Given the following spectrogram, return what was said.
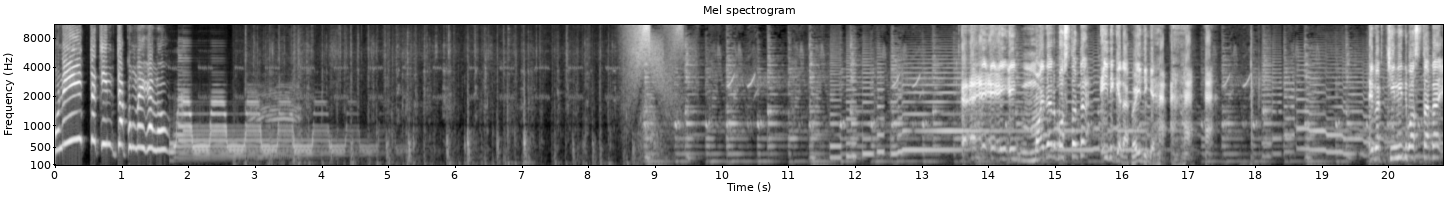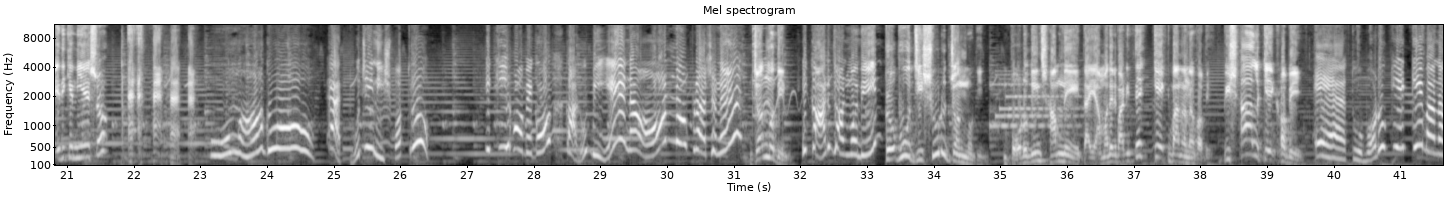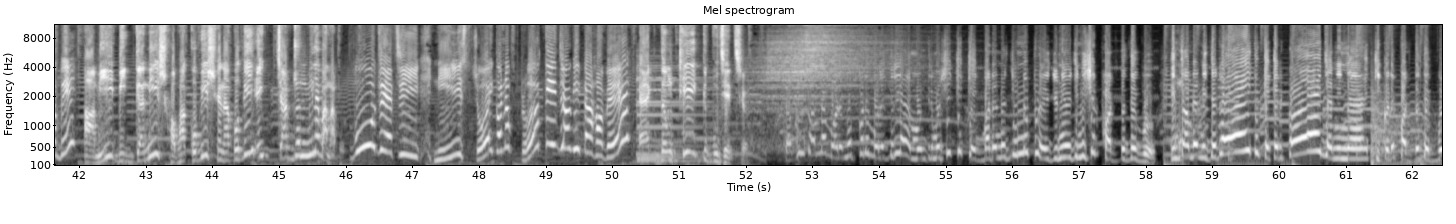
অনেকটা চিন্তা কমে গেল। এই ময়দার বস্তাটা এইদিকে দেখো এইদিকে হ্যাঁ হ্যাঁ হ্যাঁ। এবার চিনির বস্তাটা এদিকে নিয়ে এসো। ও মা গো এত জিনিসপত্র এ কি হবে গো? কারু বিয়ে না অন্নপ্রাশনে জন্মদিন। এ কার জন্মদিন? প্রভু যিশুর জন্মদিন। বড়দিন সামনে তাই আমাদের বাড়িতে কেক বানানো হবে। বিশাল কেক হবে। এত বড় কেক কে বানাবে? আমি বিজ্ঞানী সভাকবি সেনাপতি এই চারজন মিলে বানাবো। বুঝেছি। নিশ্চয় কোনো প্রতিযোগিতা হবে। একদম ঠিক বুঝেছ। তখন তো আমরা বড় মুখ করে বলে দিলাম মন্ত্রীমশাইকে কেক বানানোর জন্য প্রয়োজনীয় জিনিসের ফর্দ দেব। কিন্তু আমরা নিজেরাই তো কেকের কয় জানি না, কি করে ফর্দ দেব?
